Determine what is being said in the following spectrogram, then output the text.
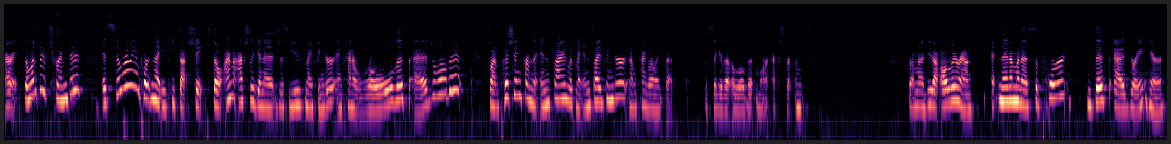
All right, so once I've trimmed it, it's still really important that you keep that shape. So I'm actually gonna just use my finger and kind of roll this edge a little bit. So I'm pushing from the inside with my inside finger and I'm kind of going like this, just to give it a little bit more extra oomph. So I'm gonna do that all the way around. And then I'm gonna support this edge right here.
